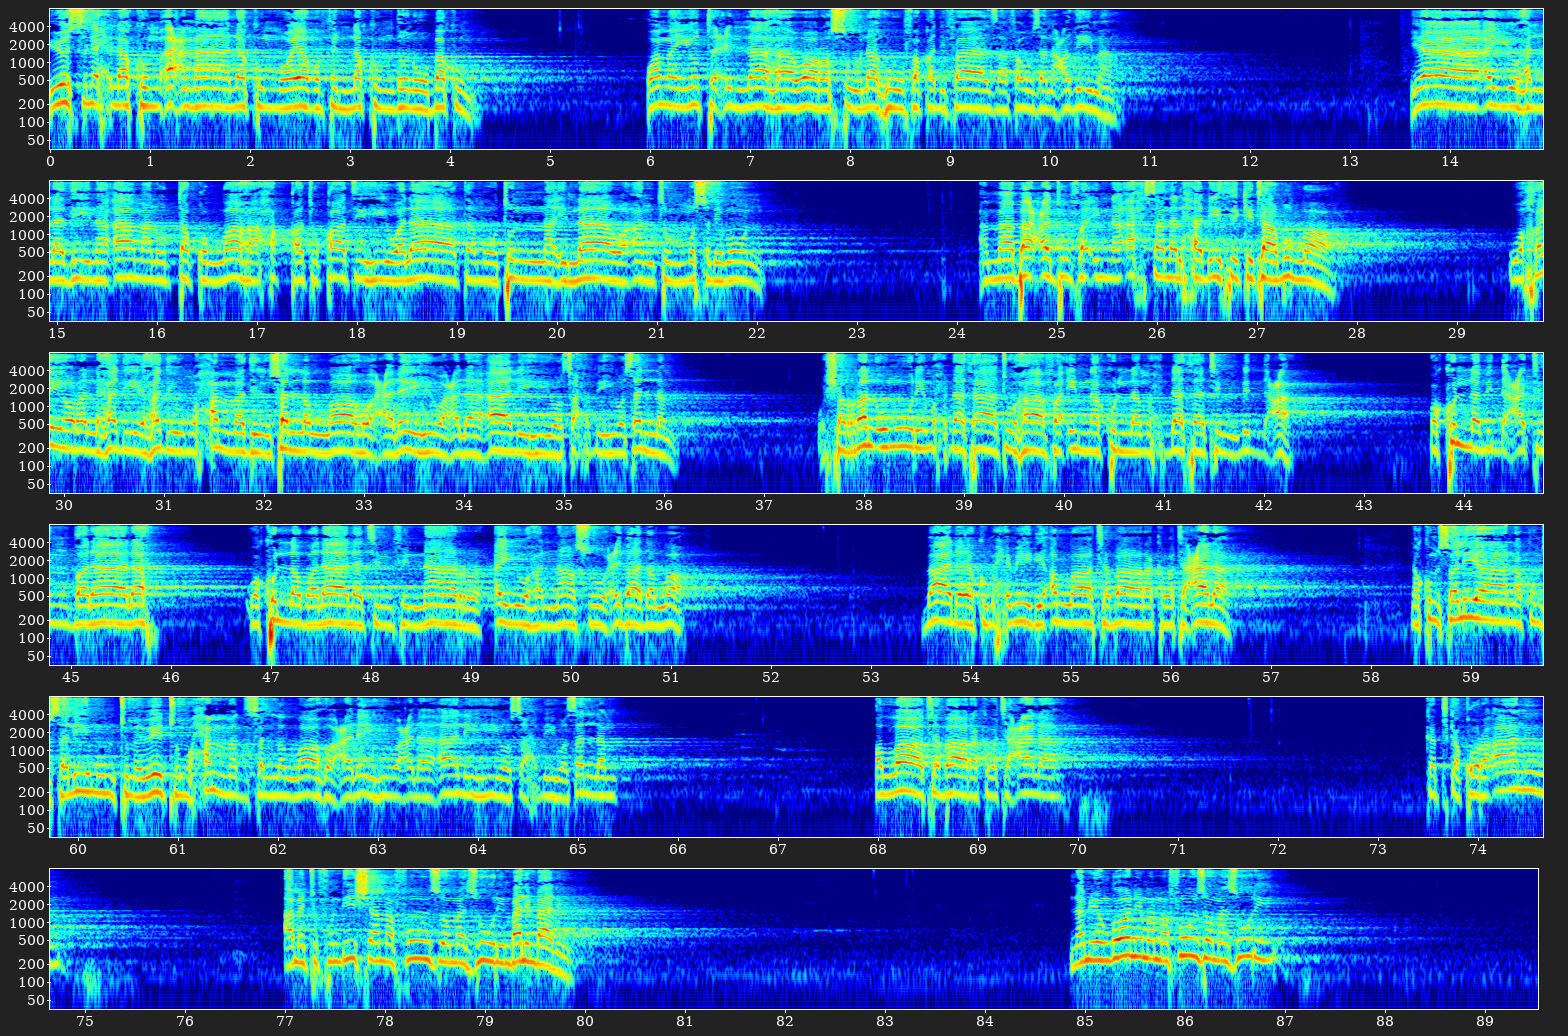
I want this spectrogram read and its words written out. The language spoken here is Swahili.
يصلح لكم أعمالكم ويغفر لكم ذنوبكم. ومن يطع الله ورسوله فقد فاز فوزا عظيما. يا أيها الذين آمنوا اتقوا الله حق تقاته ولا تموتن إلا وأنتم مسلمون. أما بعد فإن أحسن الحديث كتاب الله. وخير الهدي هدي محمد صلى الله عليه وعلى آله وصحبه وسلم. وشر الأمور محدثاتها فإن كل محدثة بدعة وكل بدعة ضلالة وكل ضلالة في النار. أيها الناس عباد الله بعد يكم حميدي الله تبارك وتعالى na kumsalia na kumsalimu mtume wetu Muhammad sallallahu alayhi wa ala alihi wa sahbihi wasallam Allah tabaraka wa taala katika Qur'ani ametufundisha mafunzo mazuri mbalimbali mbali. na miongoni mwa mafunzo mazuri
